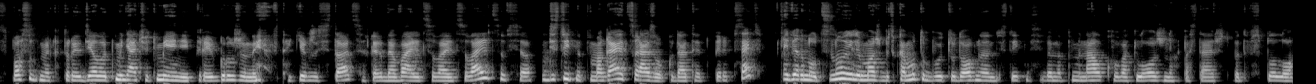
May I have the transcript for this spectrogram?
способами, которые делают меня чуть менее перегруженной в таких же ситуациях, когда валится, валится, валится все. Действительно помогает сразу куда-то это переписать и вернуться. Ну или, может быть, кому-то будет удобно действительно себе напоминалку в отложенных поставить, чтобы это всплыло.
